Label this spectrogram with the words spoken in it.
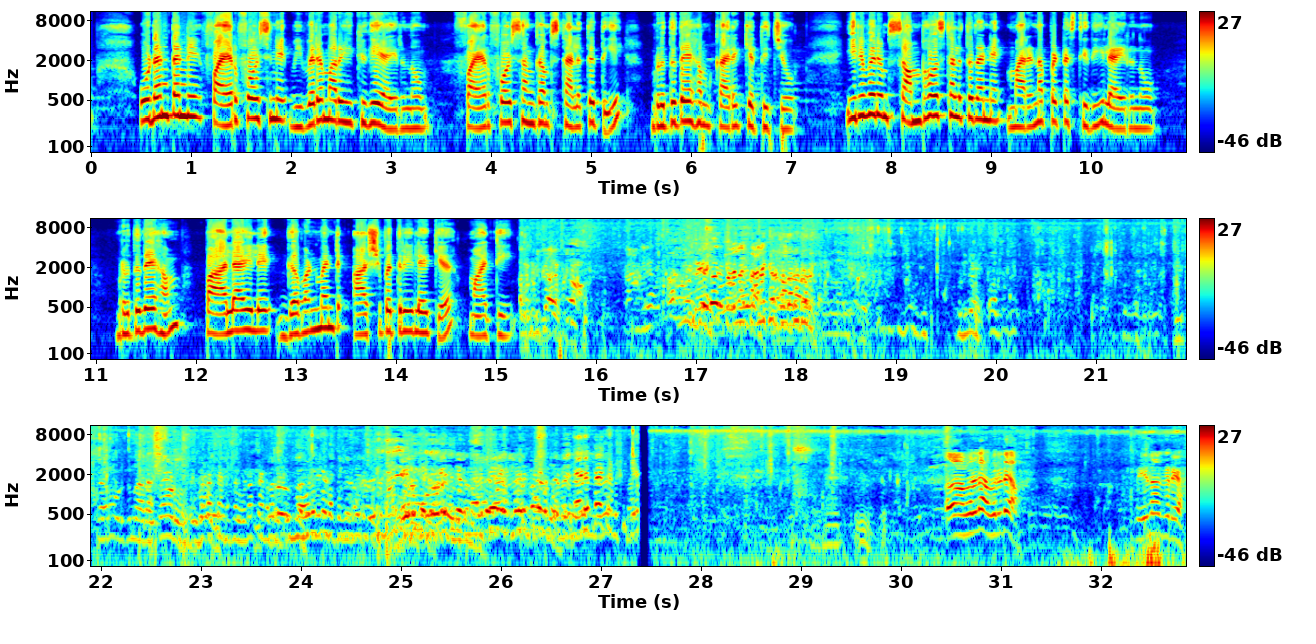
ഉടൻ തന്നെ ഫയർഫോഴ്സിനെ വിവരമറിയിക്കുകയായിരുന്നു. ഫയർഫോഴ്സ് സംഘം സ്ഥലത്തെത്തി മൃതദേഹം കരയ്ക്കെത്തിച്ചു. ഇരുവരും സംഭവസ്ഥലത്ത് തന്നെ മരണപ്പെട്ട സ്ഥിതിയിലായിരുന്നു. മൃതദേഹം പാലായിലെ ഗവൺമെന്റ് ആശുപത്രിയിലേക്ക് മാറ്റി. അവരുടെ അവരുടെയാ? വീണാക്കറിയാ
